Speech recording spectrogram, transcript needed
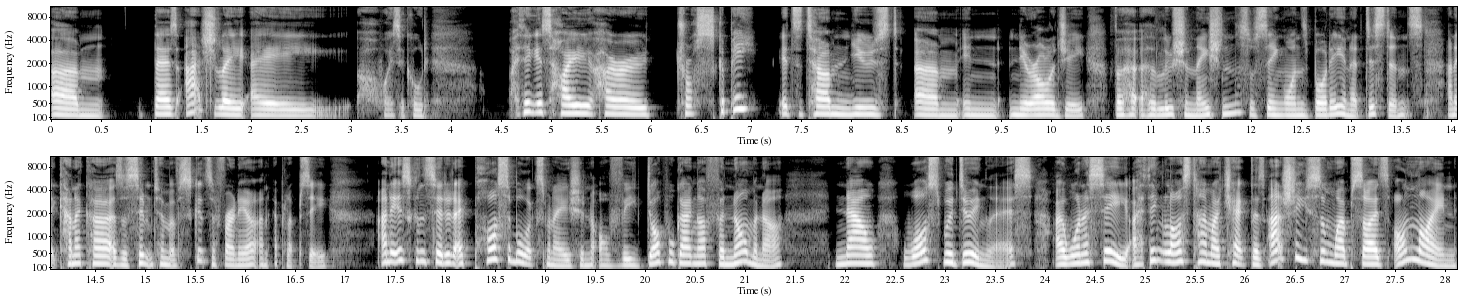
um, there's actually a oh, what is it called? I think it's hy- heautoscopy. It's a term used um, in neurology for hallucinations of seeing one's body in at distance, and it can occur as a symptom of schizophrenia and epilepsy. And it is considered a possible explanation of the doppelganger phenomena. Now, whilst we're doing this, I want to see. I think last time I checked, there's actually some websites online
